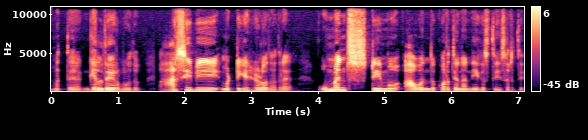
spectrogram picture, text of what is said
ಮತ್ತು ಗೆಲ್ಲದೆ ಇರ್ಬೋದು. ಆರ್ ಸಿ ಬಿ ಮಟ್ಟಿಗೆ ಹೇಳೋದಾದರೆ ವುಮೆನ್ಸ್ ಟೀಮು ಆ ಒಂದು ಕೊರತೆನ ನೀಗಿಸ್ತು ಈ ಸರ್ತಿ.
